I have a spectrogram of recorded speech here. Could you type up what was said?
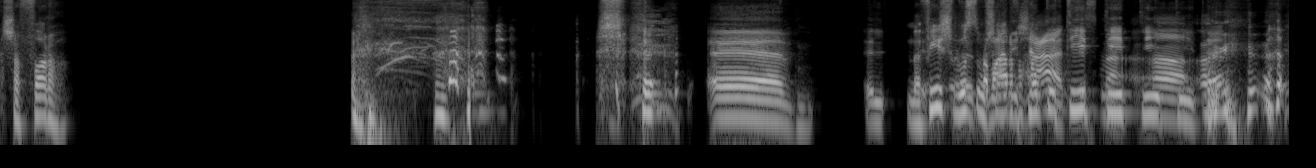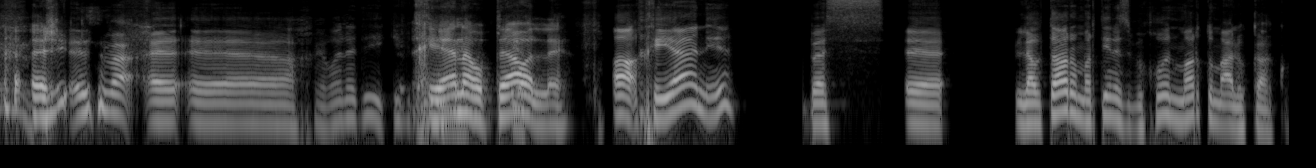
شفرها. ما فيش بص مش عارف أحط تيت تيت تيت آه. تيت ماشي اسمع آه، آه، يا ولدي كيف خيانة وبتاع ولا إيه؟ آه خيانة بس لوتارو مارتينيز بيخون مرته مع لوكاكو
